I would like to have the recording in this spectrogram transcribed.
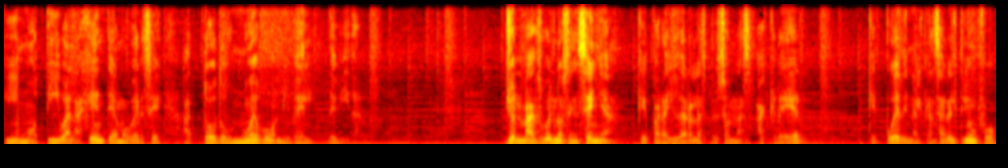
y motiva a la gente a moverse a todo un nuevo nivel de vida. John Maxwell nos enseña que para ayudar a las personas a creer que pueden alcanzar el triunfo,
